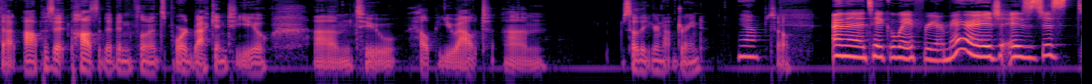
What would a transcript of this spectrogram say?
that opposite positive influence poured back into you um, to help you out um, so that you're not drained. yeah. So, And then a takeaway for your marriage is just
